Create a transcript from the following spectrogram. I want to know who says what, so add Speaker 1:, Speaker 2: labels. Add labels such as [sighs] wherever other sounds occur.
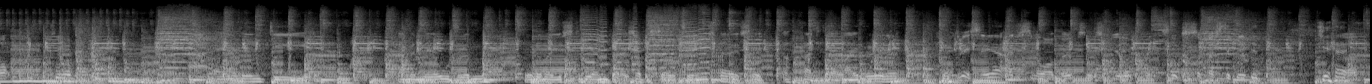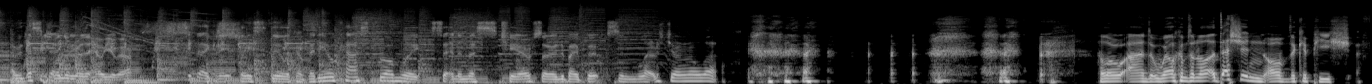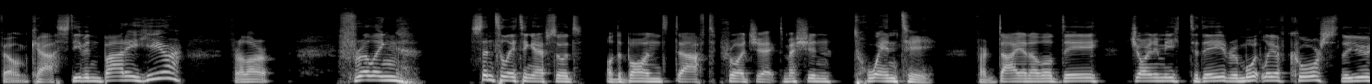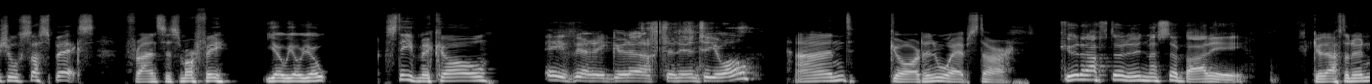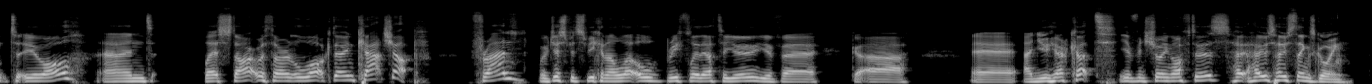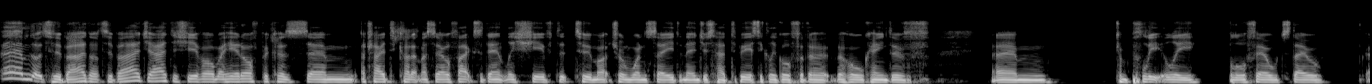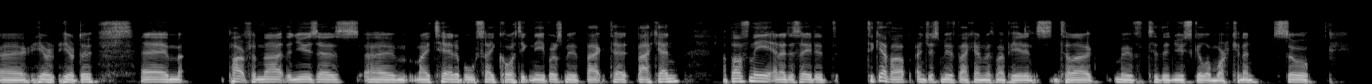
Speaker 1: shop floor.
Speaker 2: I am indeed. I'm in the old room, the room I used to be in, but it's obviously changed now. It's like a practically a library now.
Speaker 1: I was going to say, I just seen a lot of books. It looks, you look, it looks sophisticated.
Speaker 2: Yeah, uh, I mean, this
Speaker 1: I
Speaker 2: is
Speaker 1: was wondering where the hell you were.
Speaker 2: This would be a great place to do like a video cast from, like sitting in this chair surrounded by books and literature and all that. [laughs]
Speaker 3: Hello and welcome to another edition of the Capiche Filmcast. Stephen Barry here for another thrilling, scintillating episode of the Bond Daft Project Mission 20 for Die Another Day. Joining me today, remotely of course, the usual suspects Francis Murphy,
Speaker 2: Yo, yo, yo.
Speaker 3: Steve McCall,
Speaker 4: A very good afternoon to you all.
Speaker 3: and Gordon Webster.
Speaker 5: Good afternoon, Mr. Barry.
Speaker 3: Good afternoon to you all, and let's start with our lockdown catch up. Fran, we've just been speaking a little briefly there to you. You've uh, got a uh, a new haircut. You've been showing off to us. How, how's how's things going?
Speaker 2: Um, not too bad, not too bad. Yeah, I had to shave all my hair off because um, I tried to cut it myself, accidentally shaved it too much on one side, and then just had to basically go for the, the whole kind of um, completely Blofeld style uh, hair hairdo. Um, apart from that, the news is um, my terrible psychotic neighbours moved back to back in above me, and I decided to give up and just move back in with my parents until I move to the new school I'm working in. So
